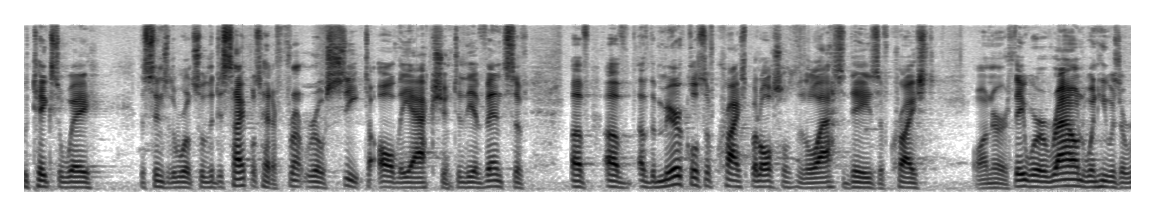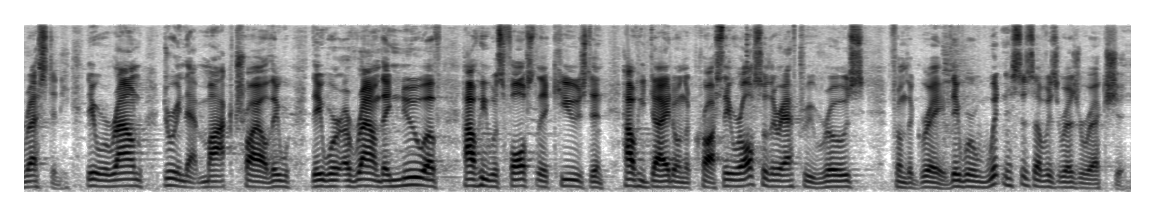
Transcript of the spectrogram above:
who takes away the sins of the world. So the disciples had a front row seat to all the action, to the events of, of, of, of the miracles of Christ, but also to the last days of Christ on earth. They were around when he was arrested. They were around during that mock trial. They were, they were around. They knew of how he was falsely accused and how he died on the cross. They were also there after he rose from the grave. They were witnesses of his resurrection.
